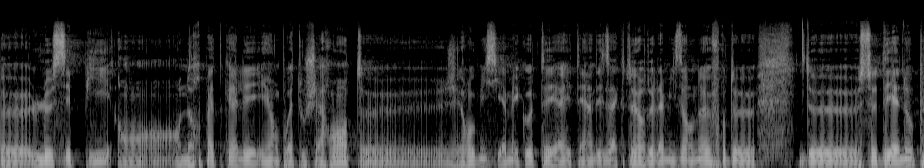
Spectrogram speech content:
euh, le CEPI en, Nord-Pas-de-Calais et en Poitou-Charentes. Jérôme, ici à mes côtés, a été un des acteurs de la mise en œuvre de, ce DNOP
